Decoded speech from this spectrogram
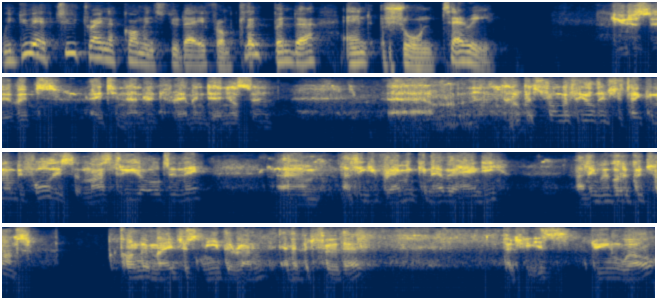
We do have two trainer comments today from Clint Binda and Sean Tarry. You deserve it. 1800, Raymond Danielson. Um, a little bit stronger field than she's taken on before. There's some nice three-year-olds in there. Um, I think if Raymond can have her handy, I think we've got a good chance. Conda may just need the run and a bit further, but she is doing well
